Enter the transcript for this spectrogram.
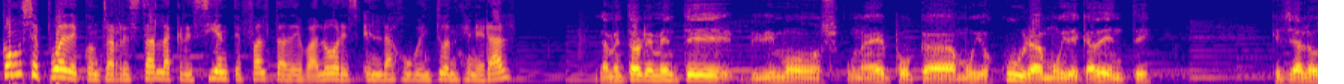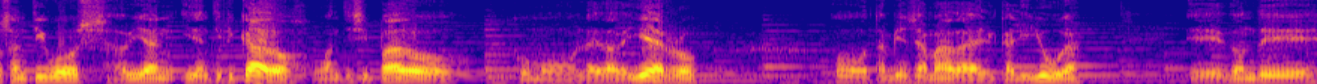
¿Cómo se puede contrarrestar la creciente falta de valores en la juventud en general? Lamentablemente vivimos una época muy oscura, muy decadente, que ya los antiguos habían identificado o anticipado como la Edad de Hierro, o también llamada el Kali Yuga, eh, donde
